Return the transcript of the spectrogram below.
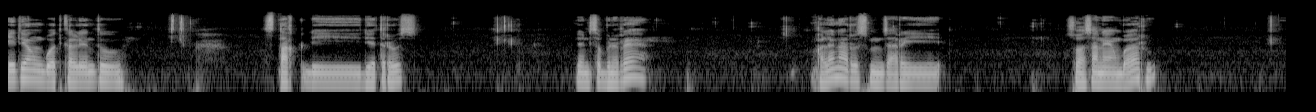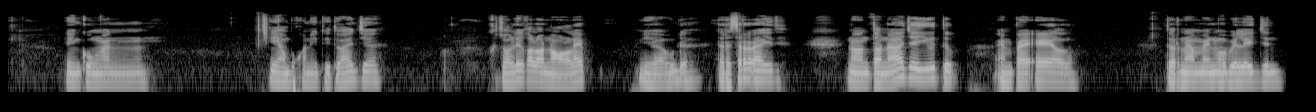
Itu yang buat kalian tuh stuck di dia terus. Dan sebenarnya kalian harus mencari suasana yang baru. Lingkungan yang bukan itu itu aja kecuali kalau no lab ya udah terserah itu. Nonton aja YouTube MPL turnamen Mobile Legend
